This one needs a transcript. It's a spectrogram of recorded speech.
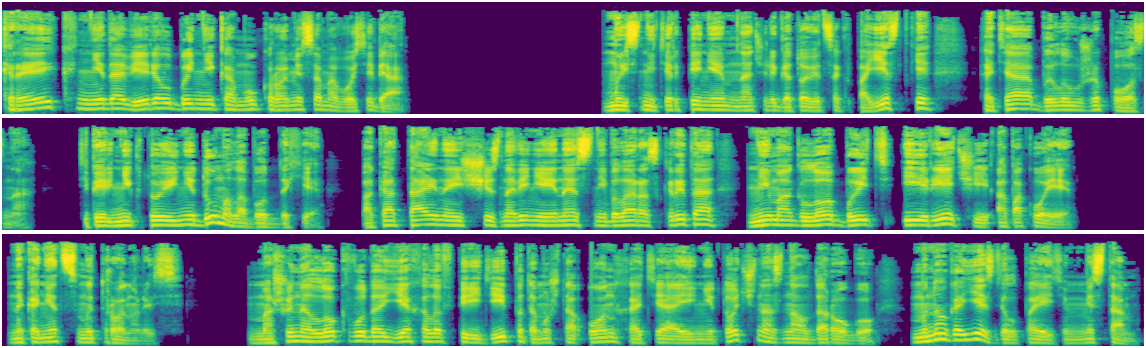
Крейг не доверил бы никому, кроме самого себя. Мы с нетерпением начали готовиться к поездке, хотя было уже поздно. Теперь никто и не думал об отдыхе. Пока тайна исчезновения Инесс не была раскрыта, не могло быть и речи о покое. Наконец мы тронулись. Машина Локвуда ехала впереди, потому что он, хотя и не точно знал дорогу, много ездил по этим местам.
